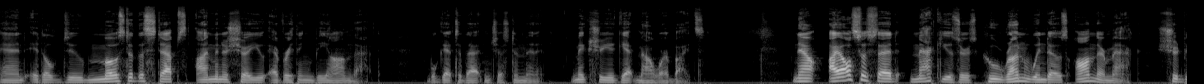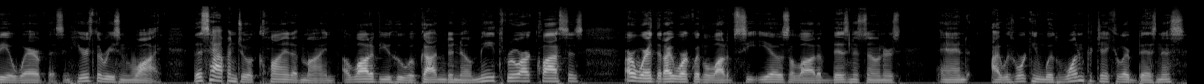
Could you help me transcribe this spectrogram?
And it'll do most of the steps. I'm going to show you everything beyond that. We'll get to that in just a minute. Make sure you get Malwarebytes. Now, I also said Mac users who run Windows on their Mac should be aware of this. And here's the reason why. This happened to a client of mine. A lot of you who have gotten to know me through our classes are aware that I work with a lot of CEOs, a lot of business owners, and I was working with one particular business,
